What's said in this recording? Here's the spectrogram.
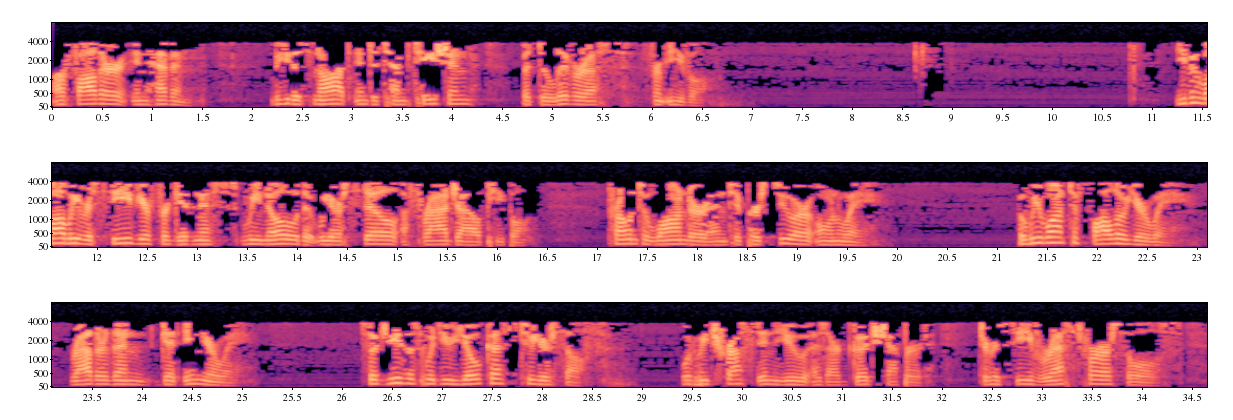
Our Father in heaven, lead us not into temptation, but deliver us from evil. Even while we receive your forgiveness, we know that we are still a fragile people, prone to wander and to pursue our own way. But we want to follow your way rather than get in your way. So, Jesus, would you yoke us to yourself? Would we trust in you as our good shepherd to receive rest for our souls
